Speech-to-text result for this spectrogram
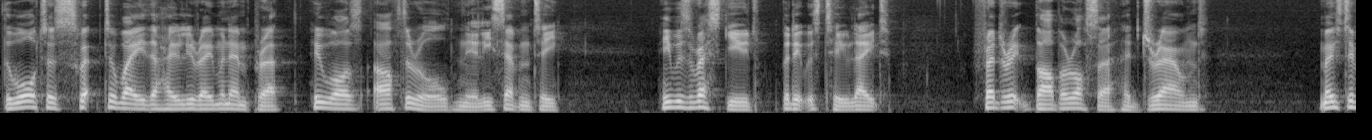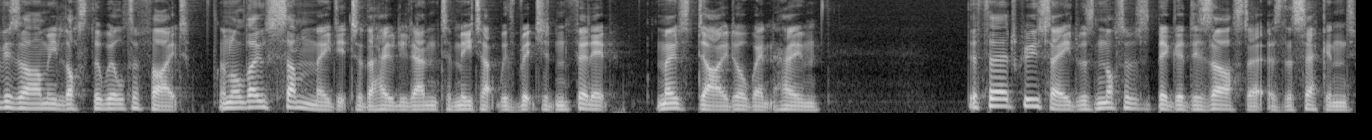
The waters swept away the Holy Roman Emperor, who was, after all, nearly seventy. He was rescued, but it was too late. Frederick Barbarossa had drowned. Most of his army lost the will to fight, and although some made it to the Holy Land to meet up with Richard and Philip, most died or went home. The Third Crusade was not as big a disaster as the Second.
